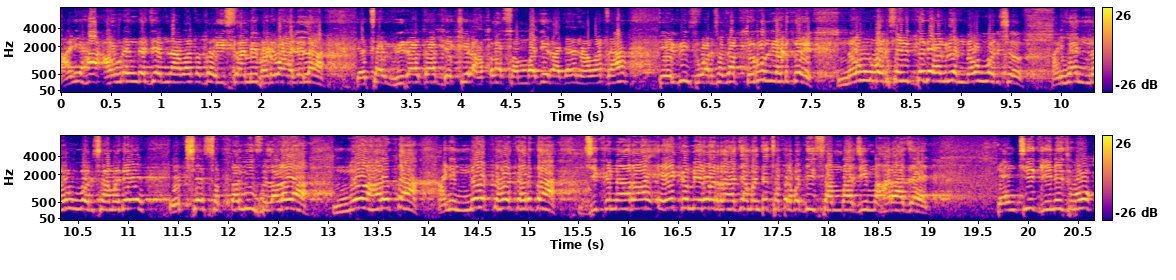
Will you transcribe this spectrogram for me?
आणि हा औरंगजेब नावाचा जो इस्लामी भडवा आलेला त्याच्या विरोधात देखील आपला संभाजी राजा नावाचा तेवीस वर्षाचा तरुण लढतोय. नऊ वर्ष युद्ध ते लागलं नऊ वर्ष. आणि ह्या नऊ वर्षामध्ये एकशे सत्तावीस लढाया न हरता आणि न तह करता जिंकणारा एकमेव राजा म्हणजे छत्रपती संभाजी महाराज आहेत. त्यांची Guinness book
